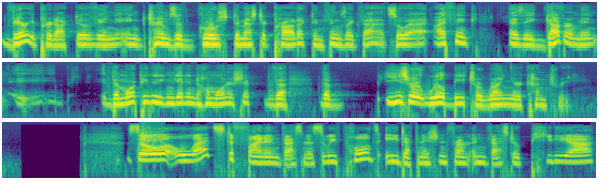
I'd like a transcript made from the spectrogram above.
very productive in, in terms of gross domestic product and things like that. So I, I think as a government, the more people you can get into home ownership, the the easier it will be to run your country. So let's define investment. So we pulled a definition from Investopedia.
